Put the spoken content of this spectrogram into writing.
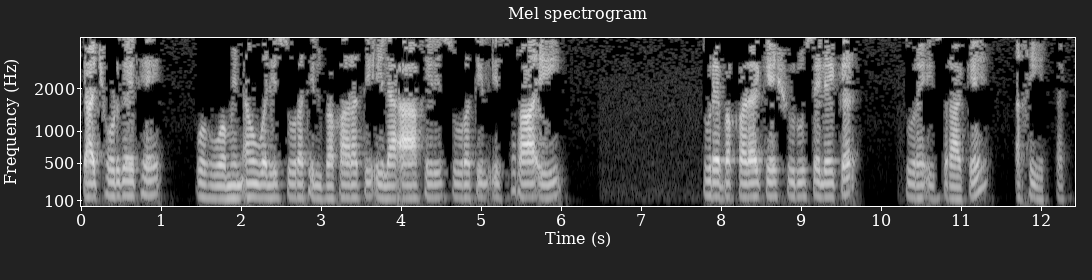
کیا چھوڑ گئے تھے؟ وہ ہوا من اول صورت البقرت الى آخر صورت الاسرائی سورہ بقرہ کے شروع سے لے کر سورہ اسراء کے اخیر تک۔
